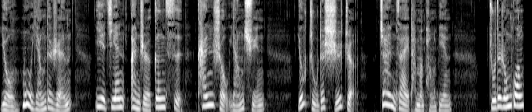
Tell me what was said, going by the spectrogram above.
有牧羊的人夜间按着更次看守羊群。有主的使者站在他们旁边，主的荣光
